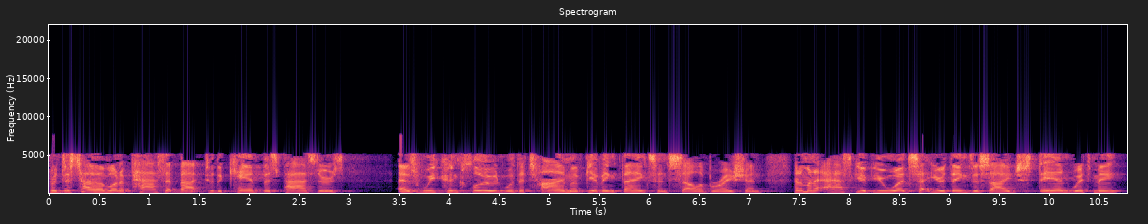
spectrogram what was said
But this time I want to pass it back to the campus pastors as we conclude with a time of giving thanks and celebration. And I'm going to ask you if you would set your things aside, stand with me.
